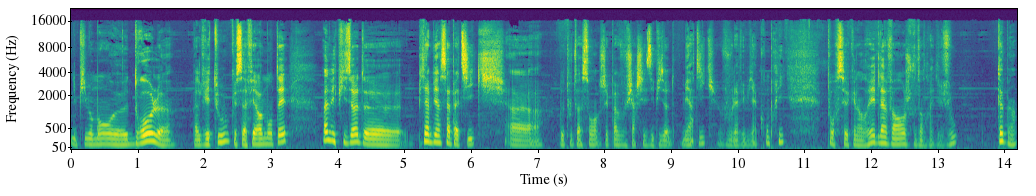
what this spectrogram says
les petits moments euh, drôles, malgré tout, que ça fait remonter. Un épisode bien bien sympathique. de toute façon, je vais pas vous chercher les épisodes merdiques, vous l'avez bien compris. Pour ce calendrier de l'avant, je vous donnerai des joues demain.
